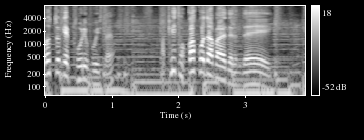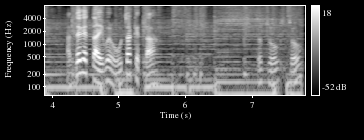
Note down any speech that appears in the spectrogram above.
저쪽에 볼이 보이시나요? 아, 피 더 깎고 잡아야 되는데 안 되겠다. 이번엔 못 잡겠다. 저쪽, 저쪽.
